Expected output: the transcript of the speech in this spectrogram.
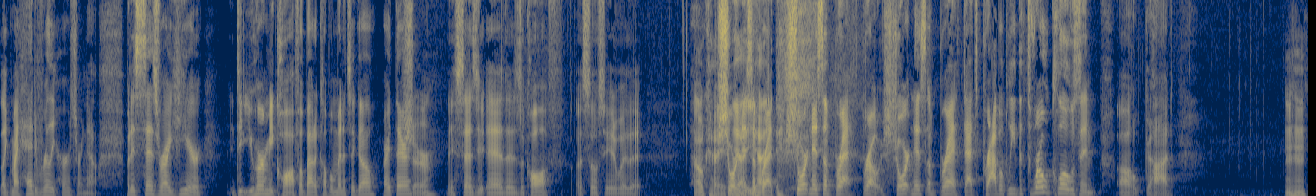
like my head really hurts right now. But it says right here did you hear me cough about a couple minutes ago right there? Sure. it says uh, there's a cough associated with it. Okay. shortness Yeah, of breath. Shortness of breath bro. Shortness of breath. That's probably the throat closing. Oh god. Mm-hmm.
